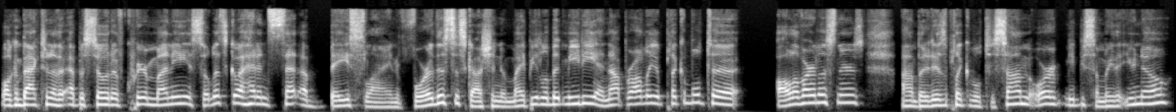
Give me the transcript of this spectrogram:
Welcome back to another episode of Queer Money. So let's go ahead and set a baseline for this discussion. It might be a little bit meaty and not broadly applicable to all of our listeners, um, but it is applicable to some or maybe somebody that you know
